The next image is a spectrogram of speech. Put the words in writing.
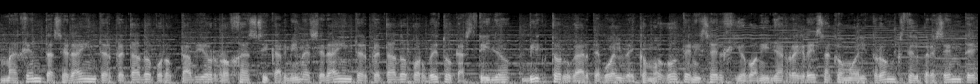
Magenta será interpretado por Octavio Rojas y Carmine será interpretado por Beto Castillo, Víctor Ugarte vuelve como Goten y Sergio Bonilla regresa como el Trunks del presente,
